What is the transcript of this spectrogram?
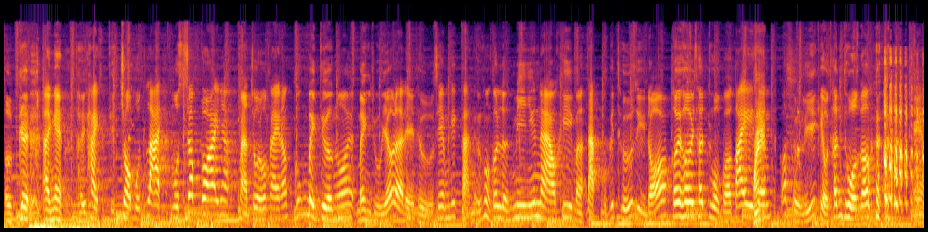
ok anh em thấy hay thì cho một like một subscribe nhá. Màn trộn hôm nay nó cũng bình thường thôi. Mình chủ yếu là để thử xem cái phản ứng của con lợn mi như thế nào khi mà đặt một cái thứ gì đó hơi hơi thân thuộc vào tay xem có xử lý kiểu thân thuộc không? Em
